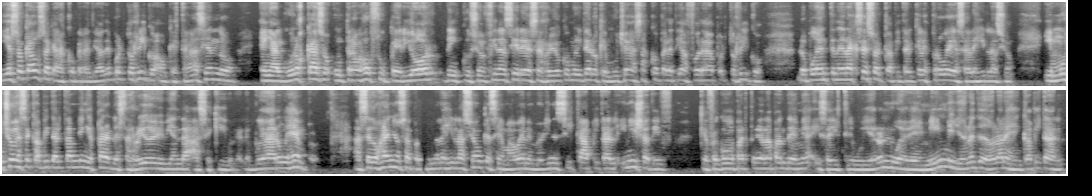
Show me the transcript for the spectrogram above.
Y eso causa que las cooperativas de Puerto Rico, aunque están haciendo en algunos casos un trabajo superior de inclusión financiera y desarrollo comunitario que muchas de esas cooperativas fuera de Puerto Rico, no pueden tener acceso al capital que les provee esa legislación. Y mucho de ese capital también es para el desarrollo de vivienda asequible. Les voy a dar un ejemplo. Hace dos años se aprobó una legislación que se llamaba el Emergency Capital Initiative, que fue como parte de la pandemia, y se distribuyeron 9 mil millones de dólares en capital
